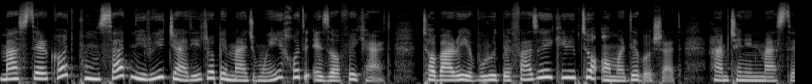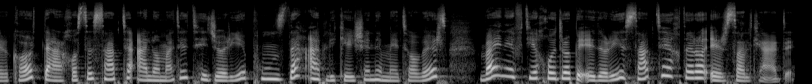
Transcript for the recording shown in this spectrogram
مسترکارد 500 نیروی جدید را به مجموعه خود اضافه کرد تا برای ورود به فضای کریپتو آماده باشد. همچنین مسترکارد درخواست ثبت علامت تجاری 15 اپلیکیشن متاورس و NFT خود را به اداره ثبت اختراع ارسال کرده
